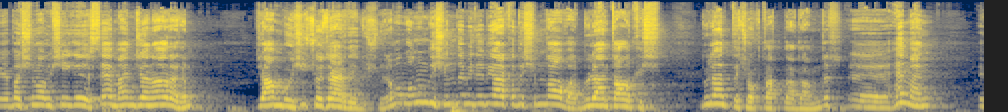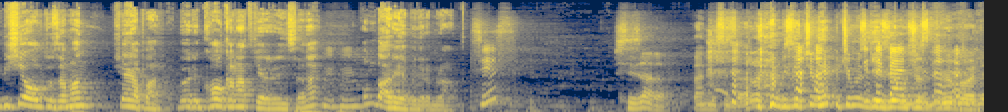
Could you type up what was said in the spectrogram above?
E, başıma bir şey gelirse hemen Can'ı ararım. Can bu işi çözer diye düşünüyorum. Ama onun dışında bir de bir arkadaşım daha var. Bülent Alkış. Bülent de çok tatlı adamdır. E, hemen bir şey olduğu zaman şey yapar. Böyle kol kanat gerer insana. Onu da arayabilirim rahat. Siz? Sizi aradım. Ben de sizi ararım. Biz üçüm, hep üçümüz Bizi geziyormuşuz ben- gibi böyle.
